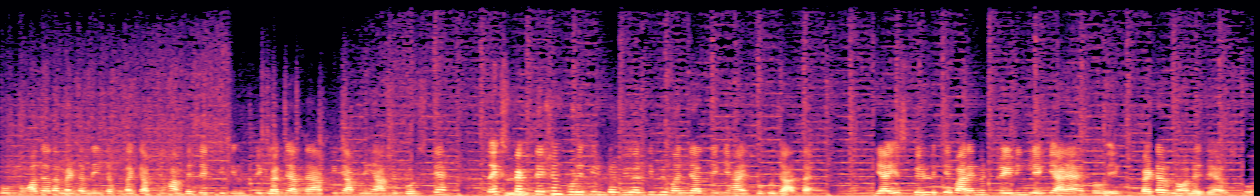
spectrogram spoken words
वो बहुत ज़्यादा मैटर नहीं करता कि आपको हाँ बेसिक इंस्टिक लग जाता है आपकी कि आपने यहाँ से कोर्स किया तो एक्सपेक्टेशन हम्म। थोड़ी सी इंटरव्यूअर की भी बन जाती है कि हाँ इसको कुछ आता है या इस फ़ील्ड के बारे में ट्रेनिंग लेके आया है तो एक बेटर नॉलेज है उसको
